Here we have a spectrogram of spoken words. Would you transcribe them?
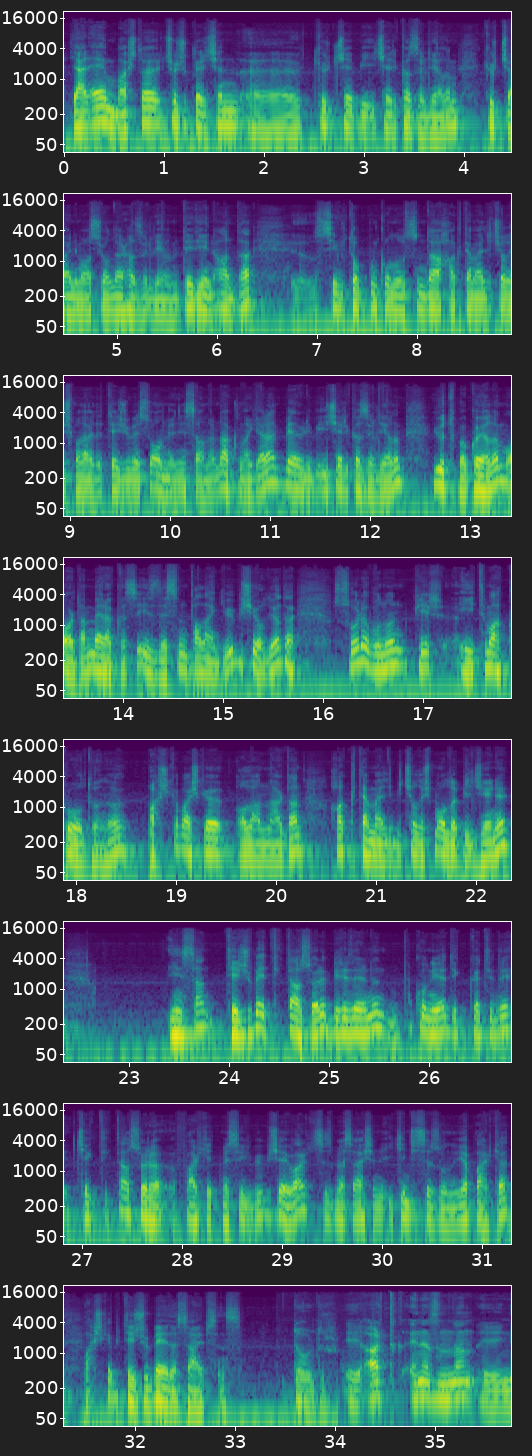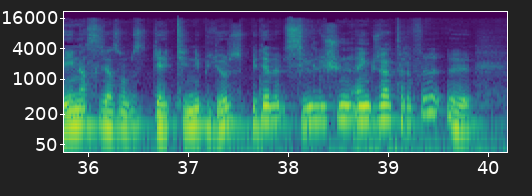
Yani en başta çocuklar için e, Kürtçe bir içerik hazırlayalım, Kürtçe animasyonlar hazırlayalım dediğin anda e, sivil toplum konusunda hak temelli çalışmalarda tecrübesi olmayan insanların aklına gelen böyle bir içerik hazırlayalım, YouTube'a koyalım, oradan meraklısı izlesin falan gibi bir şey oluyor da sonra bunun bir eğitim hakkı olduğunu, başka başka alanlardan hak temelli bir çalışma olabileceğini insan tecrübe ettikten sonra birilerinin bu konuya dikkatini çektikten sonra fark etmesi gibi bir şey var. Siz mesela şimdi ikinci sezonu yaparken başka bir tecrübeye de sahipsiniz. Doğrudur. E, artık en azından e, neyi nasıl yazmamız gerektiğini biliyoruz. Bir de sivil düşünün en güzel tarafı e,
